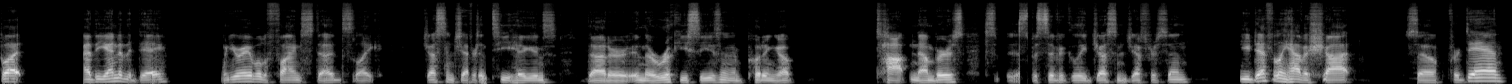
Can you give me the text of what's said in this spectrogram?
but at the end of the day, when you're able to find studs like Justin Jefferson, Tee Higgins that are in their rookie season and putting up top numbers, specifically Justin Jefferson, you definitely have a shot so for Dan,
